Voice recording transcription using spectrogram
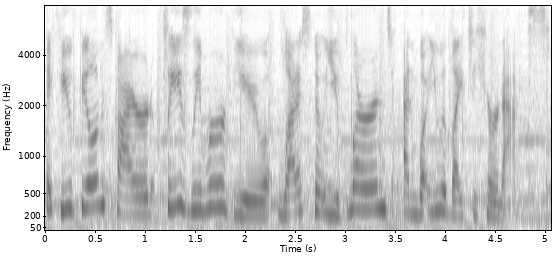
If you feel inspired, please leave a review, let us know what you've learned and what you would like to hear next.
